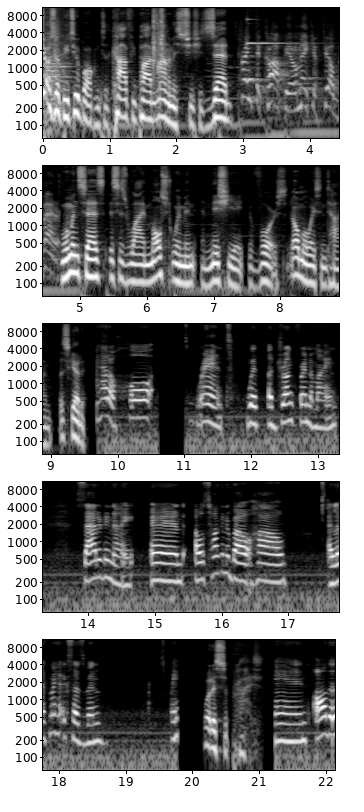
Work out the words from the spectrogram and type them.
Joseph YouTube, welcome to the Coffee Pod. My name is Chisha Zed. Drink the coffee, it'll make you feel better. Woman says this is why most women initiate divorce. No more wasting time. Let's get it. I had a whole rant with a drunk friend of mine Saturday night, and I was talking about how I left my ex husband What a surprise. and all the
